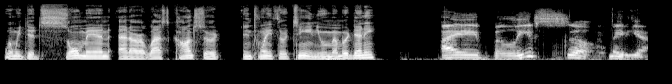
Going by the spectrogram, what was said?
when we did Soul Man at our last concert in 2013. You remember, Denny? I believe so. Maybe, yeah.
